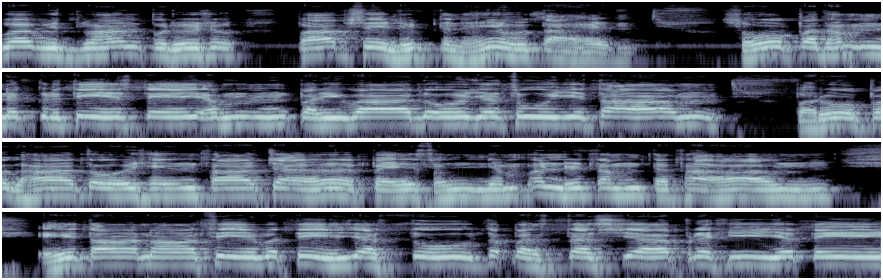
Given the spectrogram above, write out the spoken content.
वह विद्वान पुरुष पाप से लिप्त नहीं होता है। सोपधम निकृतिस्तेयम परिवादो यसूयता परोपघातो हिंसा च पैशून्यम अनृतम तथा। एतानासेवते यस्तु तपस्त प्रहीयते।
